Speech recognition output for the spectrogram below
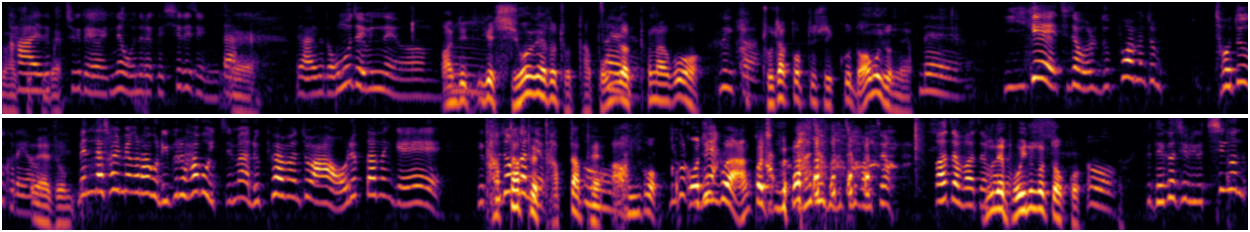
미니로 다 이제 있는데. 구축이 되어 있는 오늘의 그 시리즈입니다. 네. 야 이거 너무 재밌네요. 아 근데 음, 이게 시원해서 좋다. 보기가 네. 편하고 그러니까 조작법도 쉽고 너무 좋네요. 네 이게 진짜 원래 looper 하면 좀 저도 그래요. 네, 좀 맨날 설명을 하고 리뷰를 하고 있지만 looper 하면 좀 아 어렵다는 게 답답해. 답답해. 어. 아 이거 꺼진 왜 거야, 안 꺼진 아, 거야? 맞아 맞아 맞아 맞아 맞아 눈에 맞아. 보이는 것도 없고. 어 내가 지금 이거 친건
